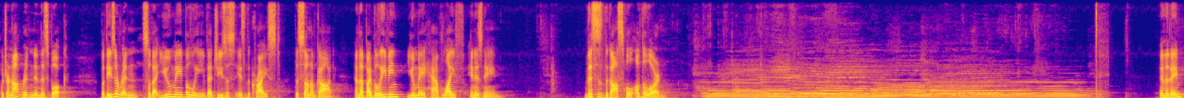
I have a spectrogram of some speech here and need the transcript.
which are not written in this book. But these are written so that you may believe that Jesus is the Christ, the Son of God, and that by believing you may have life in his name. This is the gospel of the Lord. In the name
